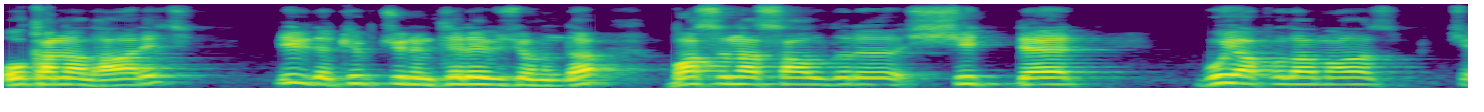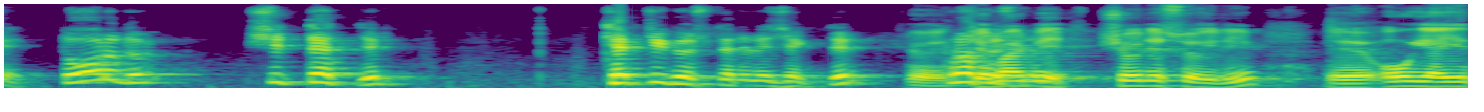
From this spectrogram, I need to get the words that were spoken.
O kanal hariç bir de tüpçünün televizyonunda basına saldırı, şiddet, bu yapılamaz. Şey, doğrudur, şiddettir, tepki gösterilecektir. Evet. protesto Cemal Bey şöyle söyleyeyim. E, o yayın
